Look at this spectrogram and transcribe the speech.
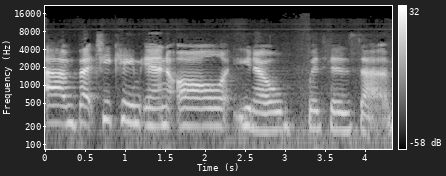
Um, but he came in all, you know, with his uh,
